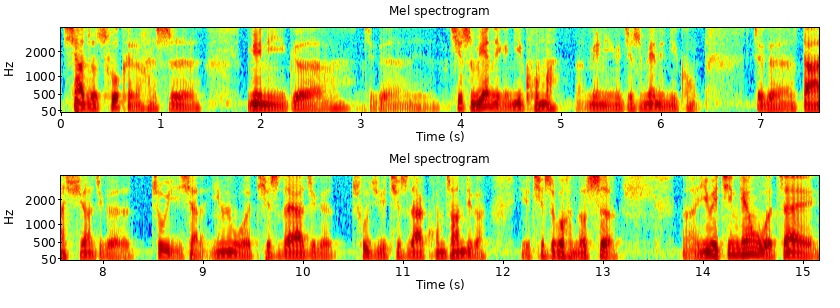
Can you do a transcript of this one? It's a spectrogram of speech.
下周初可能还是。面临一个这个技术面的一个利空嘛，啊，面临一个技术面的利空，这个大家需要这个注意一下的，因为我提示大家这个出局，提示大家空仓，对吧？也提示过很多次了，呃，因为今天我在，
